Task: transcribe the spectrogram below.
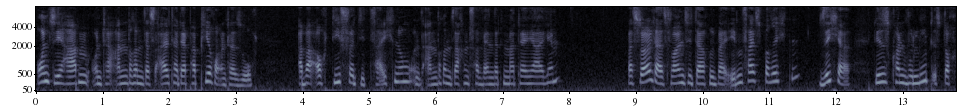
Und sie haben unter anderem das Alter der Papiere untersucht, aber auch die für die Zeichnung und anderen Sachen verwendeten Materialien? Was soll das? Wollen Sie darüber ebenfalls berichten? Sicher, dieses Konvolut ist doch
